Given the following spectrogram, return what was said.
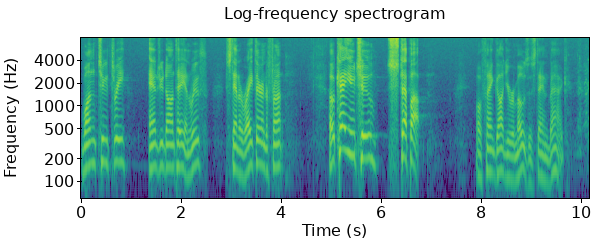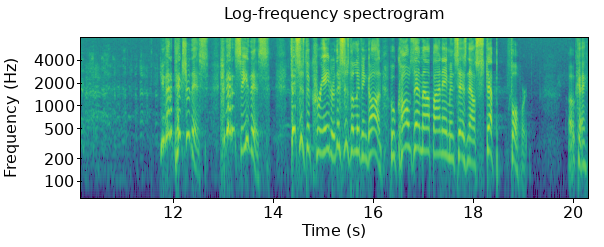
One, two, three. Andrew, Dante, and Ruth standing right there in the front. Okay, you two, step up. Oh, thank God you were Moses Stand back. You got to picture this. You got to see this. This is the Creator. This is the living God who calls them out by name and says, Now step forward. Okay.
